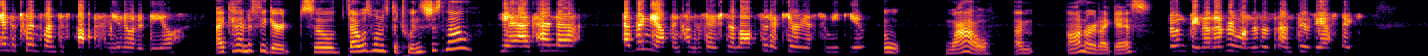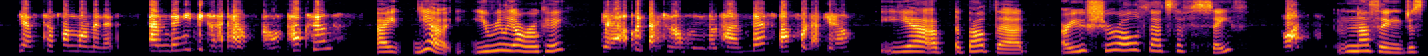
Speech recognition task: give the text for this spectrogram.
He and the twins went to stop him, you know the deal. I kind of figured. So that was one of the twins just now? Yeah, I kinda. I bring you up in conversation a lot, so they're curious to meet you. Oh, wow. I'm honored, I guess. Don't be, not everyone is as enthusiastic. Yes, just one more minute. And they need me to head out now. Talk soon? I, yeah, you really are okay? Yeah, I'll be back to normal in no time. Have stuff for that, you know. Yeah, ab- about that. Are you sure all of that stuff is safe? What? Nothing, just.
